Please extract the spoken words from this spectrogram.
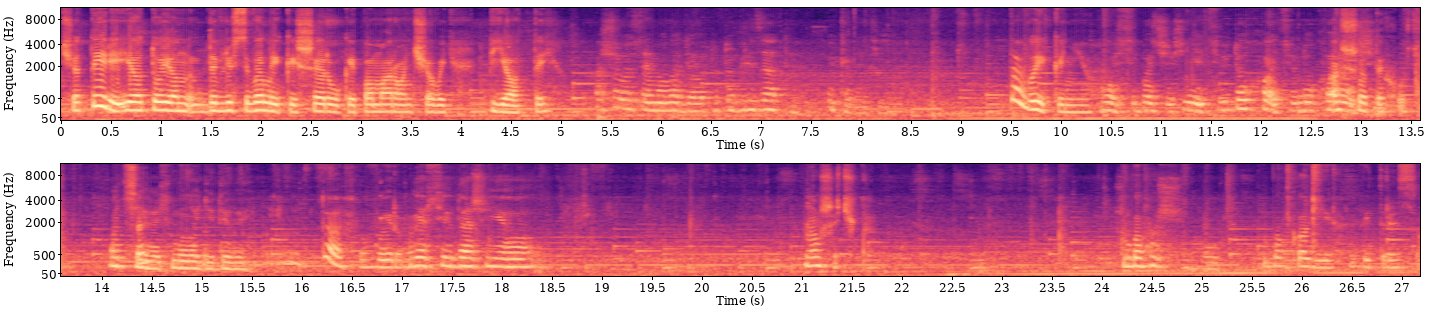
Чотири і отой, он, дивлюсь, великий, широкий, помаранчевий, п'ятий. А що оце молоде, тут обрізати? Викидати. Та викинь його. Ось, бачиш, ні, цвіток хай, цвіток А хороший. що ти хочеш? Оці ось молоді диви. Та вирви. Я завжди ж його, Ножичка. Бо- Кущ. бокові відрізу.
